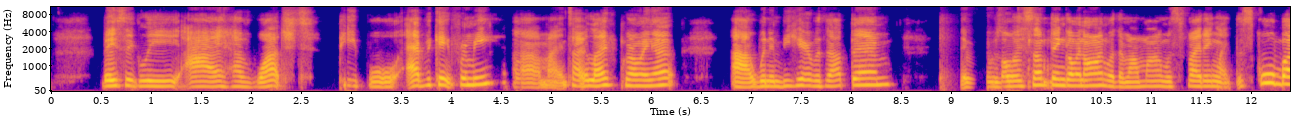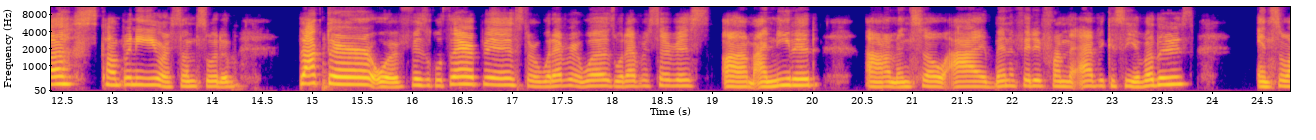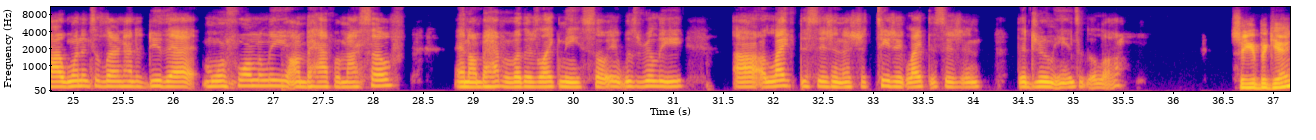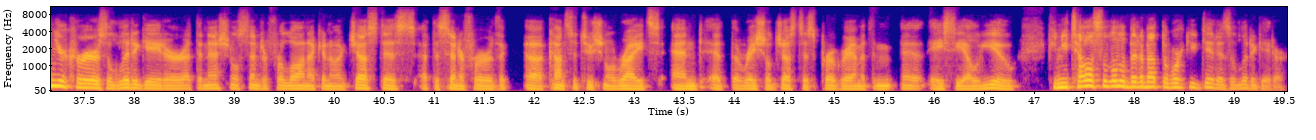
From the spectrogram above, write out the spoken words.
basically i have watched people advocate for me uh, my entire life growing up. I wouldn't be here without them. There was always something going on whether my mom was fighting like the school bus company or some sort of doctor or physical therapist or whatever it was whatever service um, i needed um, and so I benefited from the advocacy of others. And so I wanted to learn how to do that more formally on behalf of myself and on behalf of others like me. So it was really uh, a life decision, a strategic life decision that drew me into the law. So you began your career as a litigator at the National Center for Law and Economic Justice, at the Center for the uh, Constitutional Rights, and at the Racial Justice Program at the uh, ACLU. Can you tell us a little bit about the work you did as a litigator?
